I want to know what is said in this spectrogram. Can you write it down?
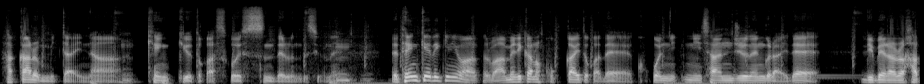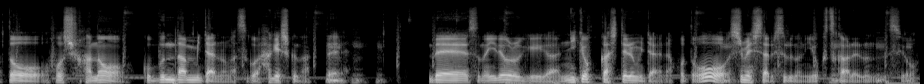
測るみたいなうん。研究とかすごい進んでるんですよね。うんで典型的には例えばアメリカの国会とかでここに2 3 0年ぐらいでリベラル派と保守派のこう分断みたいなのがすごい激しくなって、でそのイデオロギーが二極化してるみたいなことを示したりするのによく使われるんですよ。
